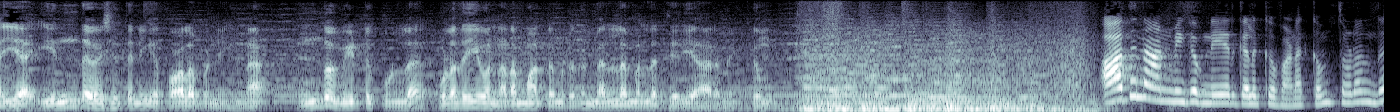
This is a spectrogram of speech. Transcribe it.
ஐயா இந்த விஷயத்தை நீங்க ஃபாலோ பண்ணீங்கன்னா உங்க வீட்டுக்குள்ள குலதெய்வ நடமாட்டம்ன்றது மெல்ல மெல்ல தெரிய ஆரம்பிக்கும். ஆதன் ஆன்மீகம் நேயர்களுக்கு வணக்கம். தொடர்ந்து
